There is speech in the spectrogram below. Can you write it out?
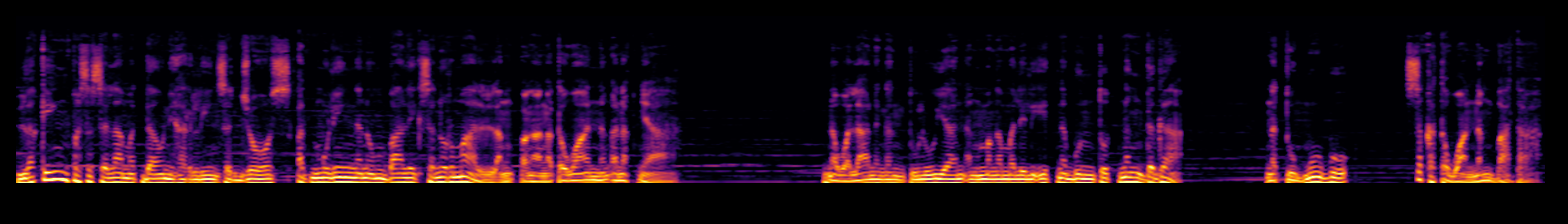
Laking pasasalamat daw ni Harleen sa Diyos at muling nanumbalik sa normal ang pangangatawan ng anak niya. Nawala na ngang tuluyan ang mga maliliit na buntot ng daga na tumubo sa katawan ng bata.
